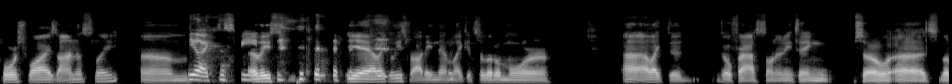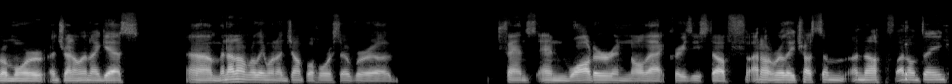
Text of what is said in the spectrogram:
horse wise, honestly. Um, You like the speed? at least, yeah, like at least riding them, like it's a little more. Uh, I like to go fast on anything, so uh, it's a little more adrenaline, I guess. Um, and I don't really want to jump a horse over a fence and water and all that crazy stuff. I don't really trust them enough. I don't think,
